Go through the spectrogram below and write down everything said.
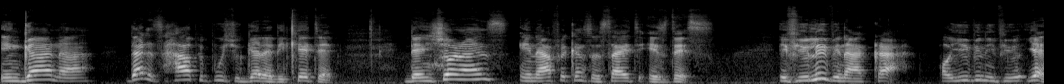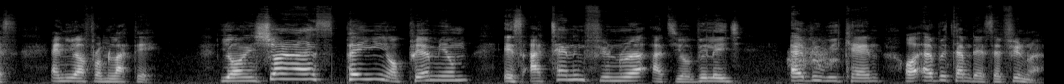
in Ghana, that is how people should get educated. The insurance in African society is this. If you live in Accra, or even if you, yes, and you are from Larteh, your insurance paying your premium is attending funeral at your village every weekend or every time there's a funeral.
